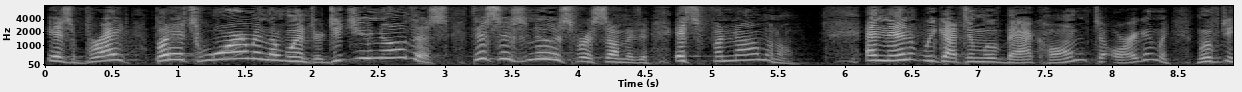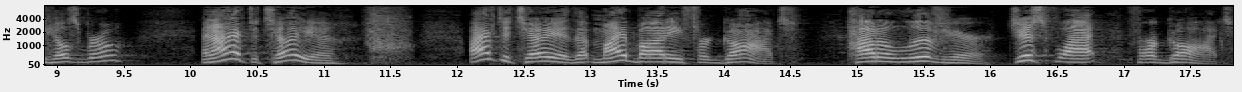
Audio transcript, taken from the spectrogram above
is bright, but it's warm in the winter. Did you know this? This is news for some of you. It's phenomenal. And then we got to move back home to Oregon. We moved to Hillsboro. And I have to tell you, I have to tell you that my body forgot how to live here. Just flat forgot.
